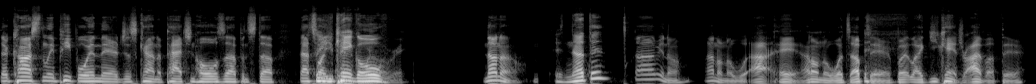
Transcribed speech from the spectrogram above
They're constantly people in there just kind of patching holes up and stuff. That's so why you, can't go over it. No, no. It's nothing. Um, you know, I don't know. What, I, hey, I don't know what's up there, but like you can't drive up there.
